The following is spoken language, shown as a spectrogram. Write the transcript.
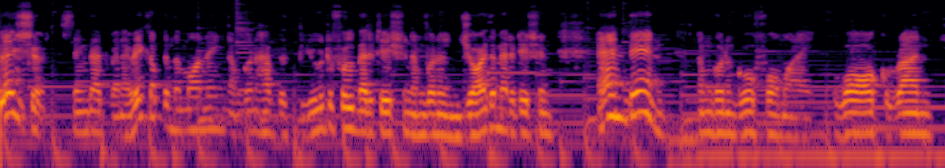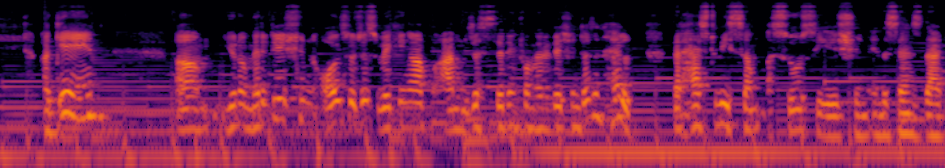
pleasure, saying that when I wake up in the morning, I'm going to have this beautiful meditation, I'm going to enjoy the meditation, and then I'm going to go for my walk, run. Again, um, you know, meditation also just waking up, I'm just sitting for meditation doesn't help. There has to be some association in the sense that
